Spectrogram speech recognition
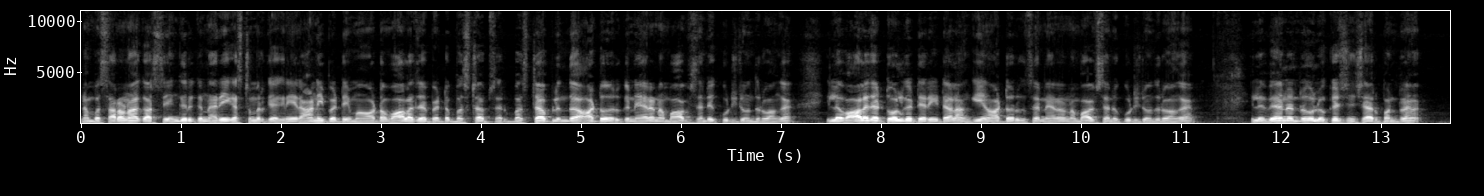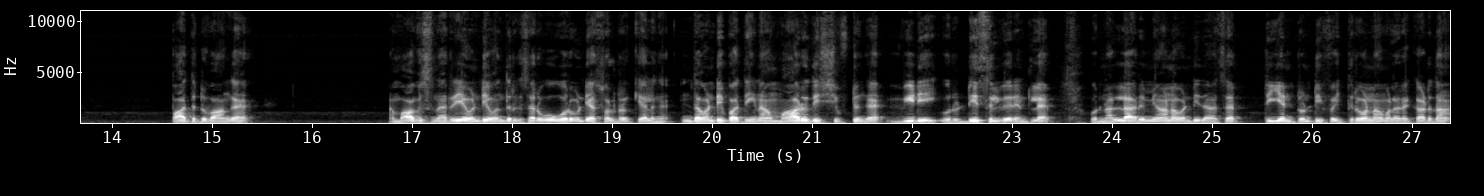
நம்ம சரவணா கார்ஸ் எங்கே இருக்குது நிறைய கஸ்டமர் கேட்குறீங்க ராணிப்பேட்டை மாவட்டம் Walajapet bus stop sir bus ஸ்டாப்லேருந்து ஆட்டோ இருக்குது நேராக நம்ம ஆஃபீஸ் அண்டே கூட்டிகிட்டு வந்துடுவாங்க இல்லை வாலாஜா டோல்கேட் இறங்கிட்டாலும் அங்கேயும் ஆட்டோ இருக்குது சார் நேராக நம்ம ஆஃபீஸ் அண்டே கூட்டிகிட்டு வந்துடுவாங்க இல்லை வேணுன்ற லொக்கேஷன் ஷேர் பண்ணுறேன் பார்த்துட்டு வாங்க. நம்ம ஆஃபீஸ் நிறைய வண்டி வந்திருக்கு சார். ஒவ்வொரு வண்டியாக சொல்கிறோம் கேளுங்க. இந்த வண்டி பார்த்தீங்கன்னா மாருதி ஷிஃப்ட்டுங்க விடிஐ ஒரு டீசல் வேரியண்ட்டில் ஒரு நல்ல அருமையான வண்டி தான் சார். TN twenty five Tiruvannamalai record தான்.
